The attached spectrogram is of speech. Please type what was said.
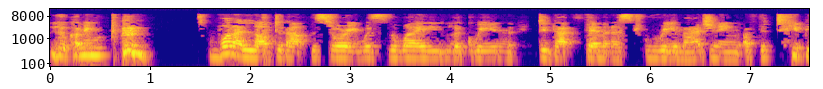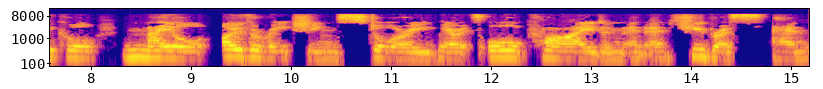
Look, I mean, what I loved about the story was the way Le Guin did that feminist reimagining of the typical male overreaching story where it's all pride and, and, and hubris and,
